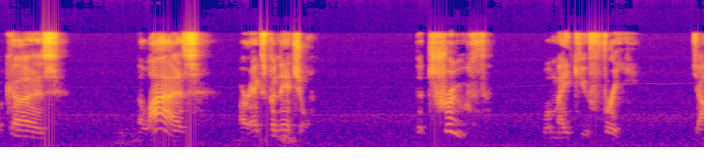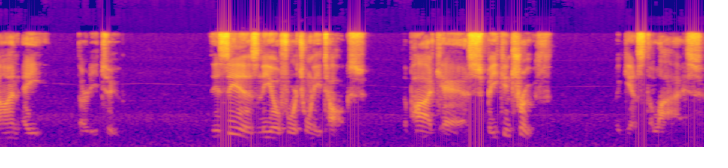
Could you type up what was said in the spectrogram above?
because the lies are exponential. The truth will make you free. John 8 32. This is Neo 420 Talks, the podcast speaking truth against the lies.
